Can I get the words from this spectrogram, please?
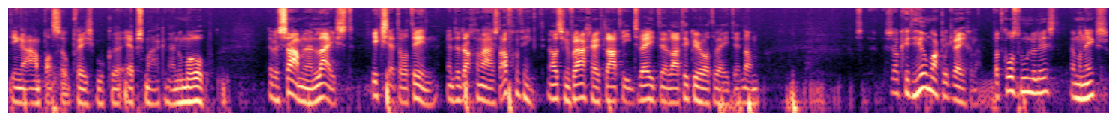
Dingen aanpassen op Facebook, apps maken, nou, noem maar op. We hebben samen een lijst. Ik zet er wat in. En de dag daarna is het afgevinkt. En als hij een vraag heeft, laat hij iets weten. Laat ik weer wat weten. En dan zo kun je het heel makkelijk regelen. Wat kost Wunderlist? Helemaal niks.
